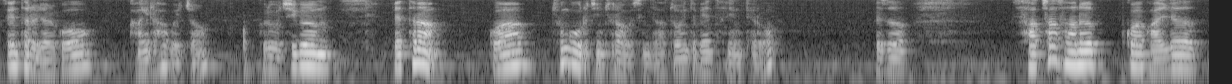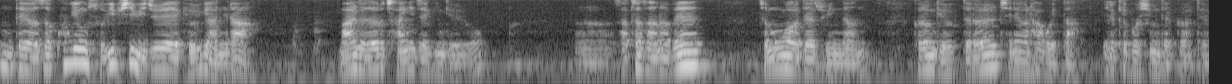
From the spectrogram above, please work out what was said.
센터를 열고 강의를 하고 있죠. 그리고 지금 베트남과 중국으로 진출하고 있습니다. 조인트 벤트 형태로. 그래서 4차 산업과 관련되어서 국영수, 입시 위주의 교육이 아니라 말 그대로 창의적인 교육, 4차 산업의 전문가가 될 수 있는 그런 교육들을 진행을 하고 있다. 이렇게 보시면 될 것 같아요.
